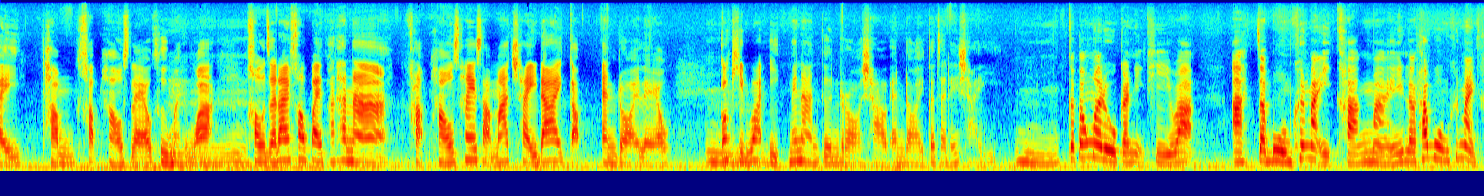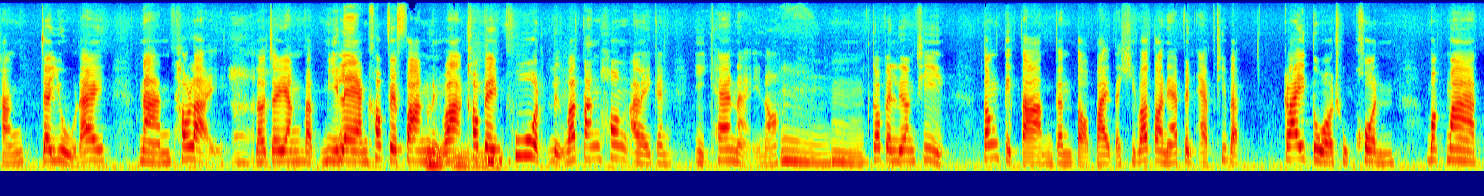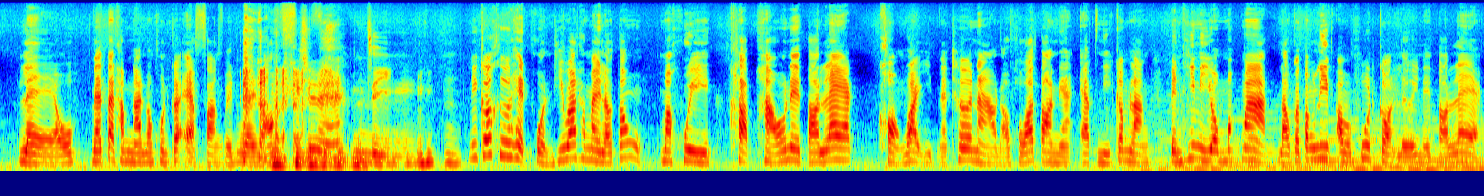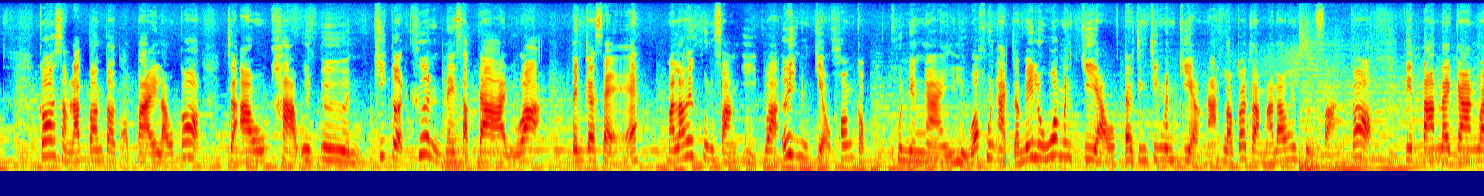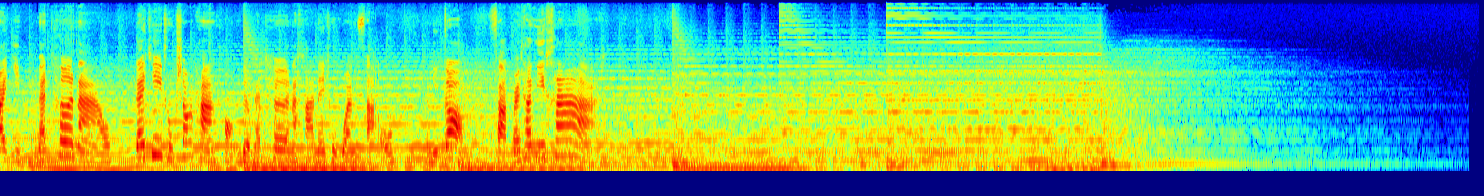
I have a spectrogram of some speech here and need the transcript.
ทำ Clubhouse แล้วคือหมายถึงว่าอืมเขาจะได้เข้าไปพัฒนา Clubhouse ให้สามารถใช้ได้กับ Android แล้วอืมก็คิดว่าอีกไม่นานเกินรอชาว Android ก็จะได้ใช้อืมก็ต้องมาดูกันอีกทีว่า อะจะบูมขึ้นมาอีกครั้งไหมแล้วถ้าบูมขึ้นมาอีกครั้งจะอยู่ได้นานเท่าไหร่อ่าเราจะยังแบบมีแรงเข้าไปฟังหรือว่าอืมเข้าไปพูดหรือว่าตั้งห้องอะไรกันอีกแค่ไหนเนาะอืมอืมก็เป็นเรื่องที่ต้องติดตามกันต่อไป แต่คิดว่าตอนนี้เป็นแอปที่แบบใกล้ตัวทุกคนมาก ๆแล้ว แม้แต่ทำงานบางคนก็แอบฟังไปด้วยเนาะใช่ไหมจริงอืมนี่ก็คือเหตุผลที่ว่าทำไมเราต้องมาคุย Clubhouse ในตอนแรก ของ Why It Matter Now เนาะเพราะว่าตอนนี้แอปนี้กำลังเป็นที่นิยมมากๆ เราก็ต้องรีบเอามาพูดก่อนเลยในตอนแรก ก็สำหรับตอนต่อๆไปเราก็จะเอาข่าวอื่นๆ ที่เกิดขึ้นในสัปดาห์หรือว่าเป็นกระแสมาเล่าให้คุณฟังอีกว่า เอ้ย มันเกี่ยวข้องกับคุณยังไง หรือว่าคุณอาจจะไม่รู้ว่ามันเกี่ยว แต่จริง ๆ มันเกี่ยวนะ เราก็จะมาเล่าให้คุณฟัง ก็ติดตามรายการ Why It Matter Now ได้ที่ทุกช่องทางของ The Matter นะคะ ในทุกวันเสาร์ วันนี้ก็ฝากไว้เท่านี้ค่ะ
